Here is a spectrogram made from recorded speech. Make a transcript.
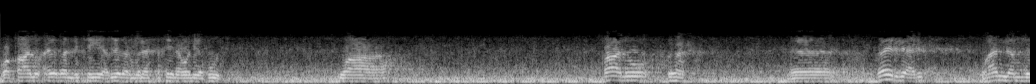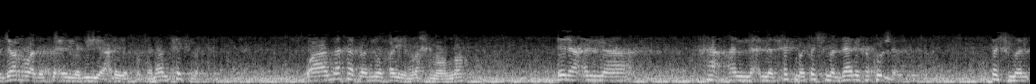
وقالوا أيضا لكي يغيظ المنافقين واليهود. وقالوا آه، غير ذلك. وأن مجرد فعل النبي عليه الصلاة والسلام حكمة. وذهب ابن القيم رحمه الله إلى أن أن الحكمة تشمل ذلك كله. تشمل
